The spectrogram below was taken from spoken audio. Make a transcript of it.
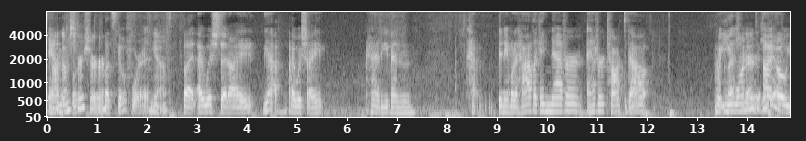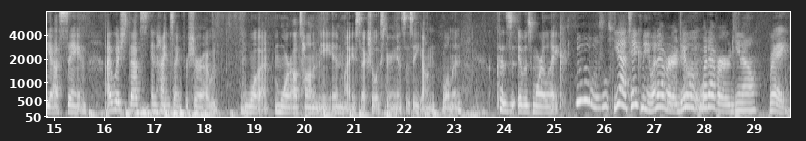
And Condoms let- for sure. Let's go for it. Yeah. But I wish that I, yeah, I wish I had even ha- been able to have, like, I never ever talked about What you pleasure. wanted? I, oh yeah, same. I wish that's in hindsight for sure. I would want more autonomy in my sexual experience as a young woman, because it was more like, yeah, take me, whatever, do whatever, you know. Right.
